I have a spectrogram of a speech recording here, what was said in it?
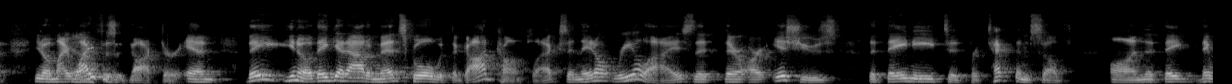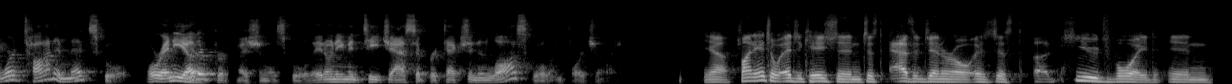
you know, my yeah. wife is a doctor, and they, you know, they get out of med school with the God complex, and they don't realize that there are issues that they need to protect themselves on that they they weren't taught in med school or any yeah. other professional school. They don't even teach asset protection in law school, unfortunately. Yeah, financial education, just as a general, is just a huge void in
